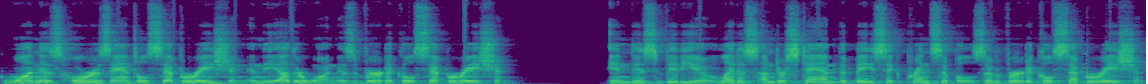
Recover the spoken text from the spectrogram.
One is horizontal separation and the other one is vertical separation. In this video, let us understand the basic principles of vertical separation.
